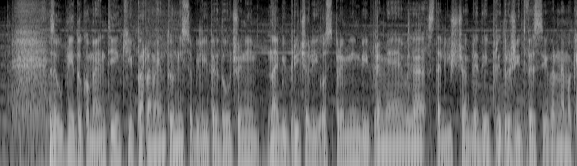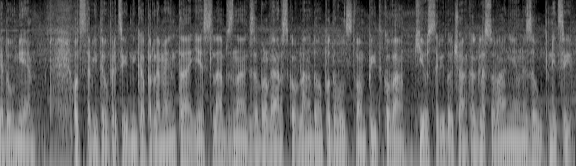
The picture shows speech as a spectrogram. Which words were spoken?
Zaupni dokumenti, ki parlamentu niso bili predočeni, naj bi pričali o spremembi premijevega stališča glede pridružitve Severne Makedonije. Odstavitev predsednika parlamenta je slab znak za bolgarsko vlado pod vodstvom Petkova, ki jo sredo čaka glasovanje o nezaupnici.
